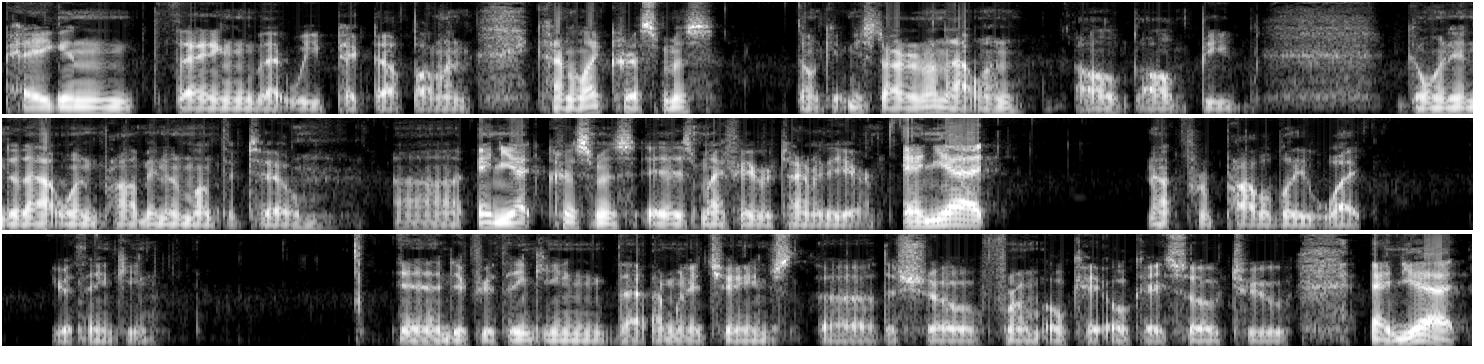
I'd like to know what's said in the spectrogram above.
pagan thing that we picked up on, kind of like Christmas. Don't get me started on that one. I'll I'll be going into that one probably in a month or two. Uh, and yet, Christmas is my favorite time of the year. And yet, not for probably what you're thinking. And if you're thinking that I'm going to change uh, the show from okay, okay, so to and yet,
